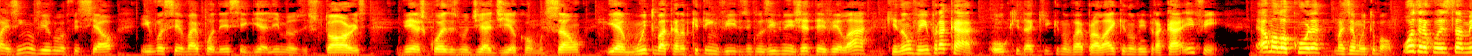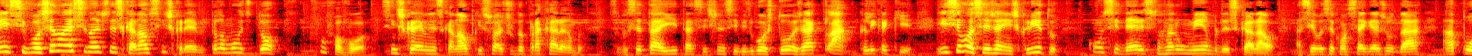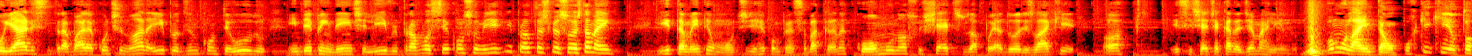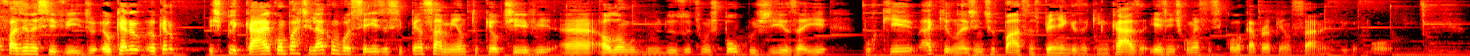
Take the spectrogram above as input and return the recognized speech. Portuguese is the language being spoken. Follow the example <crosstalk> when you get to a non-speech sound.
oficial e você vai poder seguir ali meus stories, ver as coisas no dia a dia como são. E é muito bacana porque tem vídeos, inclusive no IGTV lá, que não vem para cá, ou que daqui que não vai para lá e que não vem para cá, enfim. É uma loucura, mas é muito bom. Outra coisa também, se você não é assinante desse canal, se inscreve. Pelo amor de Deus, por favor, se inscreve nesse canal porque isso ajuda pra caramba. Se você tá aí, tá assistindo esse vídeo, gostou, já, claro, clica aqui. E se você já é inscrito, considere se tornar um membro desse canal. Assim você consegue ajudar a apoiar esse trabalho, a continuar aí produzindo conteúdo independente, livre para você consumir e para outras pessoas também. E também tem um monte de recompensa bacana, como o nosso chat dos apoiadores lá que, ó, esse chat é cada dia mais lindo. Vamos lá então, por que, que eu estou fazendo esse vídeo? Eu quero, eu quero explicar e compartilhar com vocês esse pensamento que eu tive uh, ao longo dos últimos poucos dias aí, porque aquilo, né? A gente passa uns perrengues aqui em casa e a gente começa a se colocar para pensar, né? Fica, pô,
